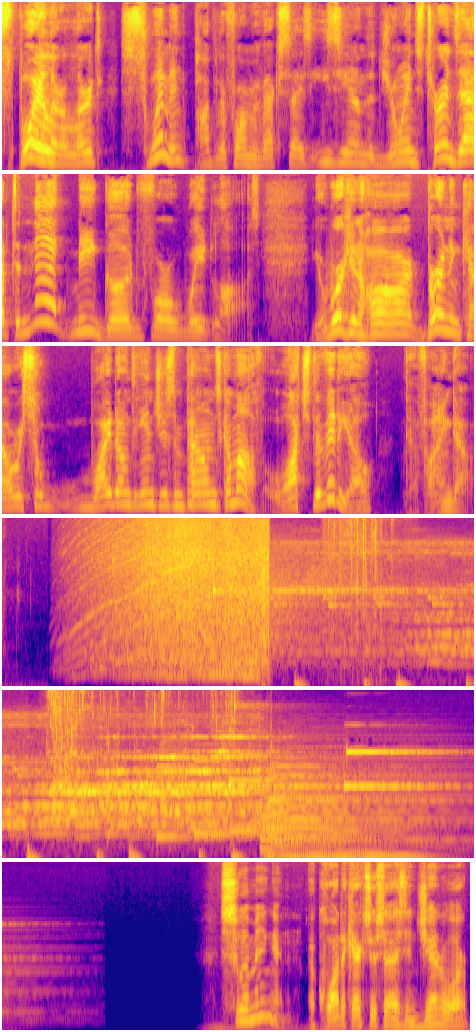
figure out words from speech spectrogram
Spoiler alert, swimming, popular form of exercise easy on the joints, turns out to not be good for weight loss. You're working hard, burning calories, so why don't the inches and pounds come off? Watch the video to find out. Swimming and aquatic exercise in general are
